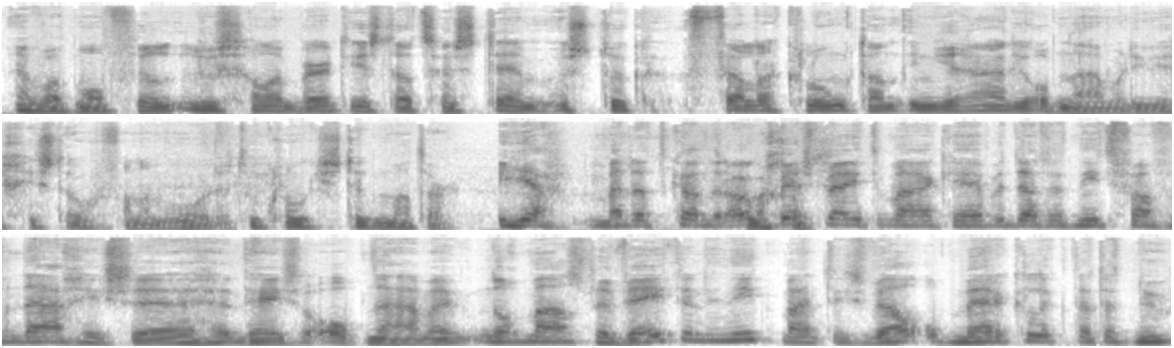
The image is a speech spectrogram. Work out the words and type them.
En wat me opviel, Luus Hannebert, is dat zijn stem een stuk feller klonk... dan in die radioopname die we gisteren over van hem hoorden. Toen klonk hij een stuk matter. Ja, maar dat kan er ook best mee te maken hebben dat het niet van vandaag is, uh, deze opname. Nogmaals, we weten het niet, maar het is wel opmerkelijk dat het nu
